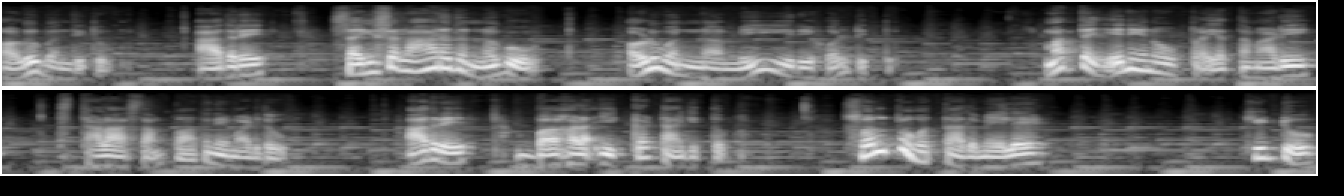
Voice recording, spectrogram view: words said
ಅಳು ಬಂದಿತು. ಆದರೆ ಸಹಿಸಲಾರದ ನಗು ಅಳುವನ್ನು ಮೀರಿ ಹೊರಟಿತ್ತು. ಮತ್ತೆ ಏನೇನೋ ಪ್ರಯತ್ನ ಮಾಡಿ ಸ್ಥಳ ಸಂಪಾದನೆ ಮಾಡಿದವು. ಆದರೆ ಬಹಳ ಇಕ್ಕಟ್ಟಾಗಿತ್ತು. ಸ್ವಲ್ಪ ಹೊತ್ತಾದ ಮೇಲೆ ಕಿಟ್ಟು,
